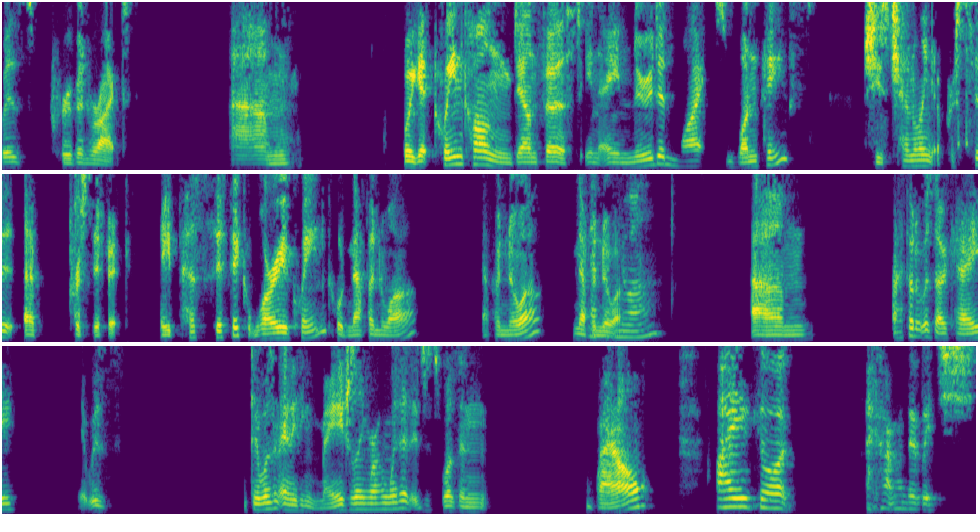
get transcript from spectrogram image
was proven right. Um, we get Queen Kong down first in a nuded white one piece. She's channeling a, Paci- a Pacific, a Pacific warrior queen called Napa Noir. Napa Noir? Napa. Noir. Um, I thought it was okay. It was, there wasn't anything majorly wrong with it. It just wasn't wow. I thought, I can't remember which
